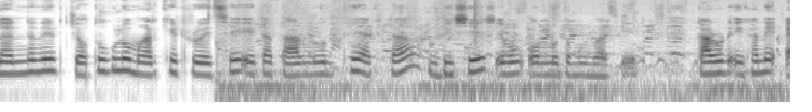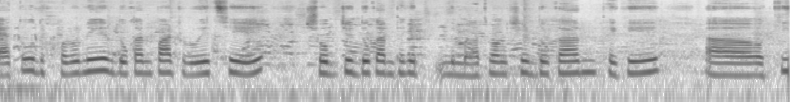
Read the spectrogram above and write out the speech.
লন্ডনের যতগুলো মার্কেট রয়েছে, এটা তার মধ্যে একটা বিশেষ এবং অন্যতম মার্কেট। কারণ এখানে এত ধরনের দোকানপাট রয়েছে, সবজির দোকান থেকে মাছ মাংসের দোকান থেকে কি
